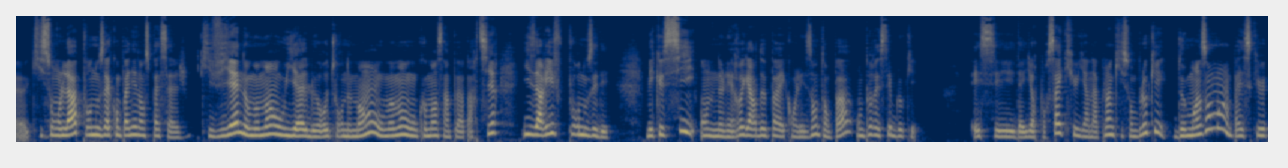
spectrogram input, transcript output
euh, qui sont là pour nous accompagner dans ce passage, qui viennent au moment où il y a le retournement, au moment où on commence un peu à partir, ils arrivent pour nous aider. Mais que si on ne les regarde pas et qu'on les entend pas, on peut rester bloqué. Et c'est d'ailleurs pour ça qu'il y en a plein qui sont bloqués, de moins en moins, parce que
